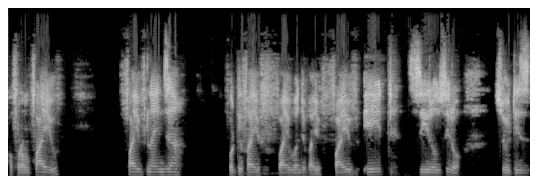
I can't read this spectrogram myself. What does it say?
or from 5 5 nines are 45 5 1 5 5 8 0 0 so it is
